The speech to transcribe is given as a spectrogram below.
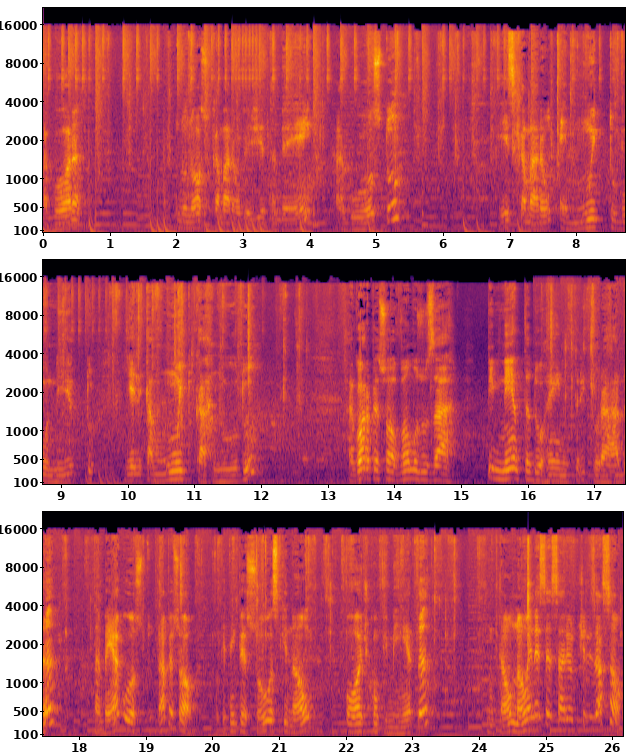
Agora, no nosso camarão VG também, a gosto. Esse camarão é muito bonito e ele está muito carnudo. Agora, pessoal, vamos usar pimenta do reino triturada, também a gosto, tá, pessoal? Porque tem pessoas que não pode com pimenta, então não é necessária a utilização.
